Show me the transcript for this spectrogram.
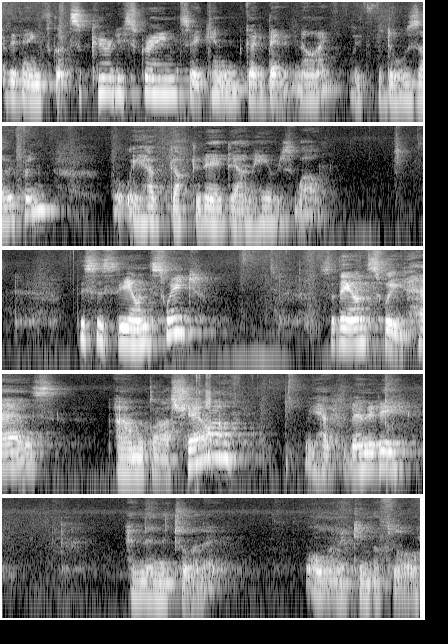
Everything's got security screens so you can go to bed at night with the doors open. But we have ducted air down here as well. This is the ensuite. So the ensuite has um, glass shower, we have the vanity, and then the toilet, all on a timber floor.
